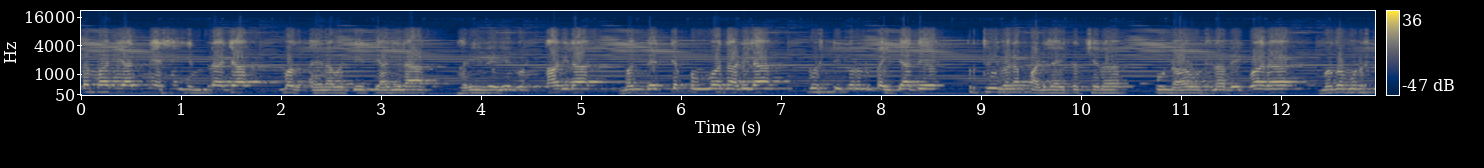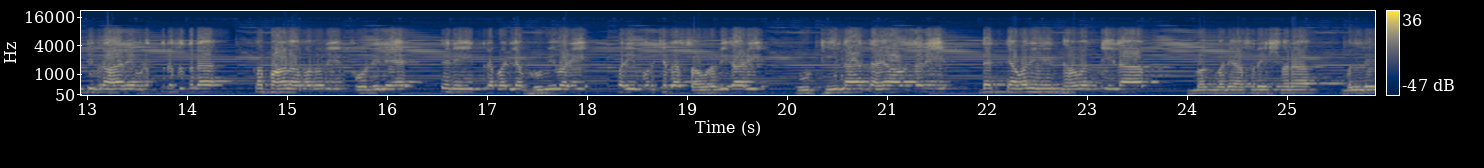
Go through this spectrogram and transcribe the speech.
तमानी आज्ञेशी इंद्राच्या मग ऐरावती त्यागिला हरी वेगळे करून धाविला मग दैत्य पुंग दाडीला गोष्टी करून पैत्या ते पृथ्वीवर पाडिला एक क्षण. पुन्हा उठला वेगवान मग मुष्टी प्रहारे वृत्रसुतन कपाळ म्हणून फोडिले. त्याने इंद्र पडल्या भूमीवरी परिमूर्छना सौरनिगारी उठीला दया अवसरे दैत्यावरी धावन दिला. मग मने असुरेश्वर मल्ले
